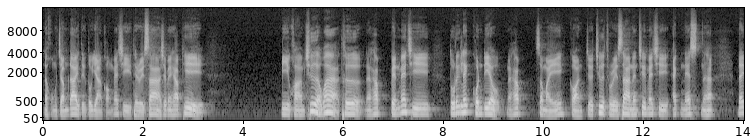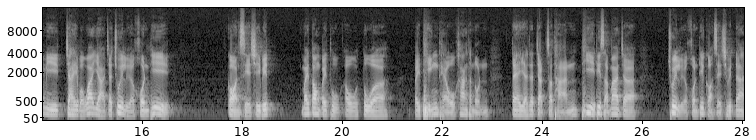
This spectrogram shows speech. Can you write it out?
เราคงจำได้ถึงตัวอย่างของแม่ชีเทเรซาใช่ไหมครับที่มีความเชื่อว่าเธอนะครับเป็นแม่ชีตัวเล็กๆ คนเดียวนะครับ สมัยก่อนเจอชื่อเทเรซานั้นชื่อแม่ชีแอกเนสนะฮะได้มีใจบอกว่าอยากจะช่วยเหลือคนที่ก่อนเสียชีวิต ไม่ต้องไปถูกเอาตัว ไปทิ้งแถวข้างถนน แต่อยากจะจัดสถานที่ที่สามารถจะช่วยเหลือคนที่ก่อนเสียชีวิตได้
